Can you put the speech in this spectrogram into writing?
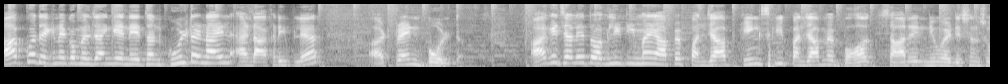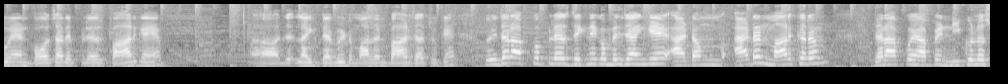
आपको देखने को मिल जाएँगे नेथन कूल्टर नाइल एंड आखिरी प्लेयर ट्रेंड बोल्ट आगे चले तो अगली टीम है यहाँ पे पंजाब किंग्स की। पंजाब में बहुत सारे न्यू एडिशन हुए हैं, बहुत सारे प्लेयर्स बाहर गए हैं। लाइक डेविड मालन बाहर जा चुके हैं। तो इधर आपको प्लेयर्स देखने को मिल जाएँगे। एडम एडन मार्करम देन आपको यहाँ पे निकोलस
